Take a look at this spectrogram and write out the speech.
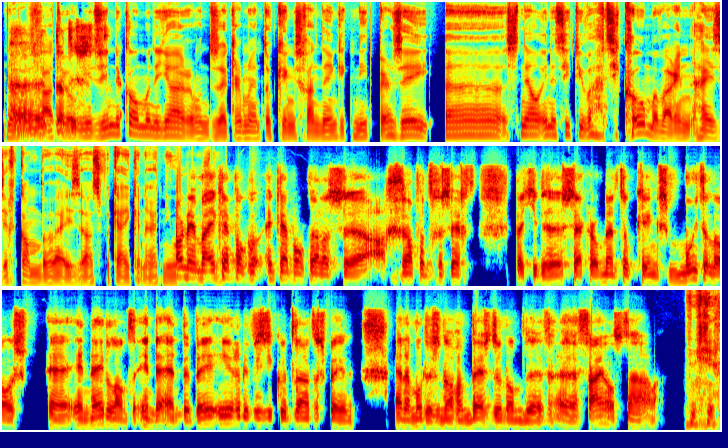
Nou, dat Eh, gaat dat u ook is- niet zien de komende jaren. Want de Sacramento Kings gaan denk ik niet per se eh, snel in een situatie komen waarin hij zich kan bewijzen als we kijken naar het nieuwe. Oh nee, maar ik heb ook, ik heb ook wel eens eh, grappend gezegd dat je de Sacramento Kings moeiteloos in Nederland in de NBB-eredivisie kunt laten spelen. En dan moeten ze nog hun best doen om de finals te halen. Ja,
